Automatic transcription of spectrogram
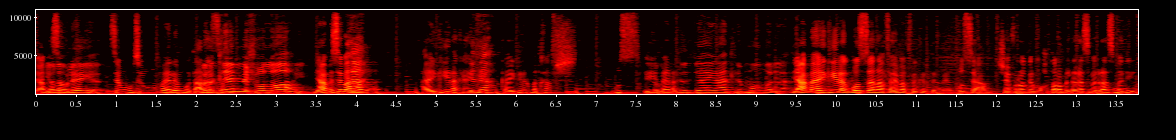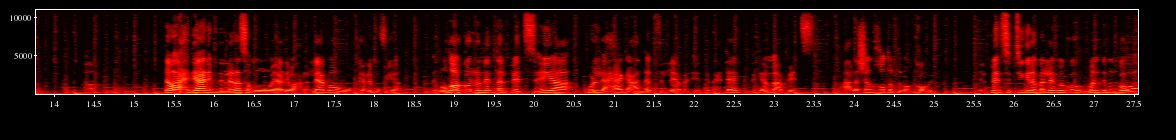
يا عم يلا وليا سيبهم سيبهم هم يلموا تعالى ما بتلمش والله. يا عم سيبها. إيه؟ هيجي لك هيجي؟ لك هيجي لك ما تخافش. بص إيه مالك؟ الفلوس دي هي ولا لأ؟ يا عم هيجي لك. بص أنا هفهمك فكرة المال. بص يا عم شايف الراجل المحترم اللي راسم الرسمة دي؟ آه. ده واحد يعني من اللي رسموا يعني عن اللعبة واتكلموا فيها. الموضوع كله إن أنت ال pets هي كل حاجة عندك في اللعبة دي. أنت محتاج تجمع pets علشان خاطر تبقى قوي. ال pets بتيجي لما نلم gold من جوه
